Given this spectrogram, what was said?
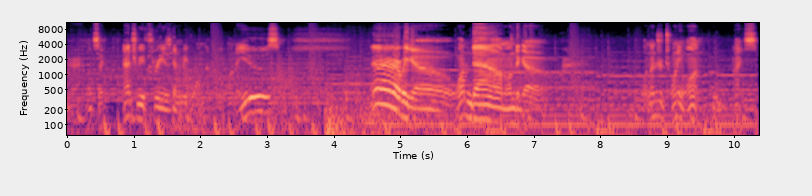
Alright, looks like attribute 3 is going to be the one that we want to use. There we go. One down, one to go. 121. Ooh, nice.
